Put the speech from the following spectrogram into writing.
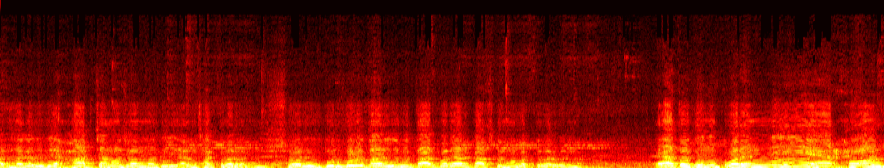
আপনাকে যদি হাফ চামচ অন্ন দিই, আপনি থাকতে পারবেন না। শরীর দুর্বলতা হয়ে যাবে, তারপরে আর কাজকর্ম করতে পারবেন না। এতদিন করেননি, এখন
